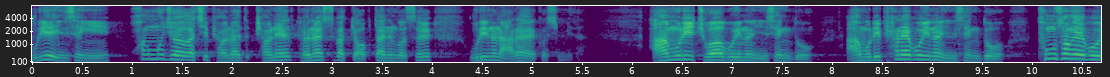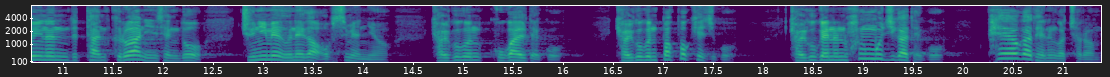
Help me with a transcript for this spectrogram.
우리의 인생이 황무지와 같이 변하, 변해, 변할 수밖에 없다는 것을 우리는 알아야 할 것입니다. 아무리 좋아 보이는 인생도 아무리 편해 보이는 인생도 풍성해 보이는 듯한 그러한 인생도 주님의 은혜가 없으면요 결국은 고갈되고 결국은 뻑뻑해지고 결국에는 황무지가 되고 폐허가 되는 것처럼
